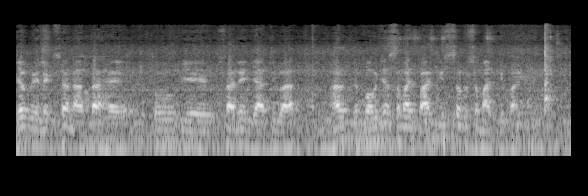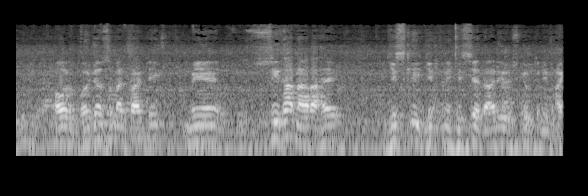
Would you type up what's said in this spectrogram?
जब इलेक्शन आता है तो ये सारे जातिवाद भारत बहुजन समाज पार्टी सर्व समाज की पार्टी। और बहुजन समाज पार्टी में सीधा नारा है जिसकी जितनी हिस्सेदारी उसकी उतनी भागी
